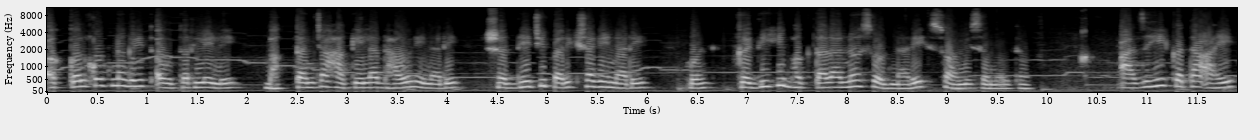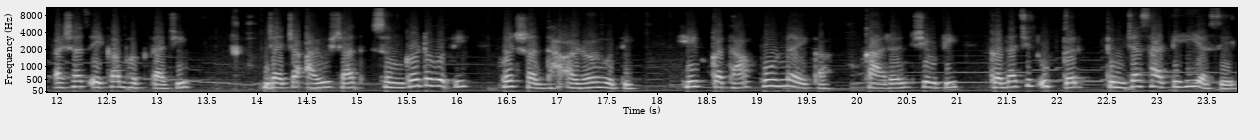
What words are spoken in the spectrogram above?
अक्कलकोट नगरीत अवतरलेले भक्तांच्या हाकेला धावून येणारे श्रद्धेची परीक्षा घेणारे पण कधीही भक्ताला न सोडणारे स्वामी समर्थ. आजही कथा आहे अशाच एका भक्ताची ज्याच्या आयुष्यात संकट होती पण श्रद्धा आढळ होती. ही कथा पूर्ण ऐका कारण शेवटी कदाचित उत्तर तुमच्यासाठीही असेल.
